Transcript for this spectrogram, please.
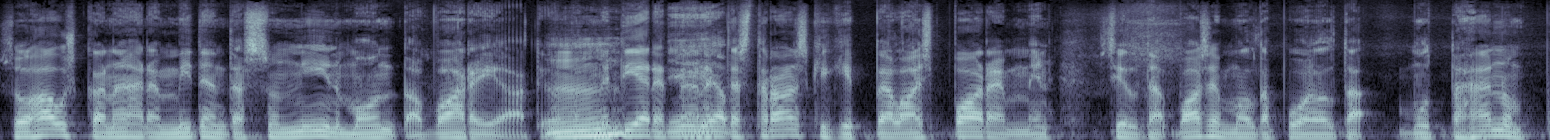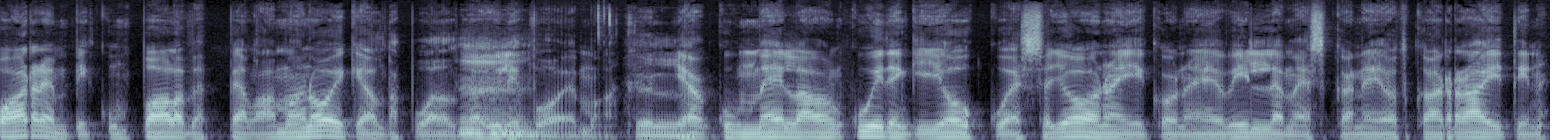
se on hauska nähdä, miten tässä on niin monta variaatiota. Mm, Me tiedetään, niin että Stranskikin pelaisi paremmin siltä vasemmalta puolelta, mutta hän on parempi kuin palve pelaamaan oikealta puolelta mm, ylivoimaa. kyllä. Ja kun meillä on kuitenkin joukkueessa Joona Ikonen ja Ville Meskanen, jotka on raitin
